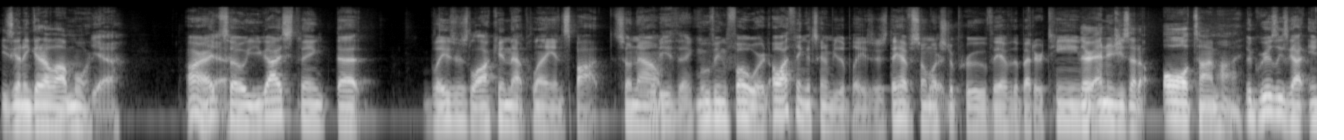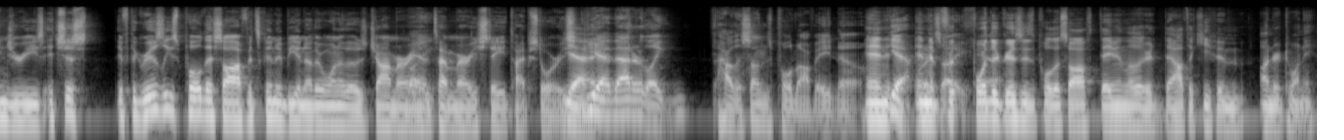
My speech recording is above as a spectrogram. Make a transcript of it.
he's gonna get a lot more. Yeah. All right. Yeah. So you guys think that Blazers lock in that play in spot. So now What do you think? moving forward, oh, I think it's going to be the Blazers. They have so much to prove. They have the better team. Their energy's at an all time high. the Grizzlies got injuries. It's just if the Grizzlies pull this off, it's going to be another one of those Ja Morant's at Murray State type stories. Yeah. Yeah, that are like how the Suns pulled off 8-0 And Yeah, and where the, it's for, like, for the. Grizzlies to pull this off, Damian Lillard, they'll have to keep him under twenty.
